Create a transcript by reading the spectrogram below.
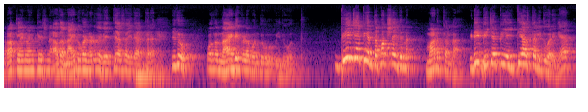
ರಾಕ್ಲೈನ್ ವೆಂಕಟೇಶ್ ಅದು ನಾಯ್ಡುಗಳ ನಡುವೆ ವ್ಯತ್ಯಾಸ ಇದೆ ಅಂತಾರೆ. ಇದು ಒಂದು ನಾಯ್ಡುಗಳ ಒಂದು ಇದು ಅಂತ. ಬಿ ಜೆ ಪಿ ಅಂತ ಪಕ್ಷ ಇದನ್ನು ಮಾಡುತ್ತಲ್ಲ. ಇಡೀ ಬಿ ಜೆ ಪಿಯ ಇತಿಹಾಸದಲ್ಲಿ ಇದುವರೆಗೆ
